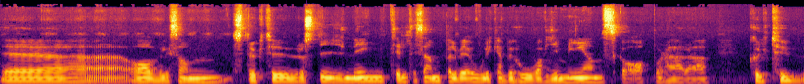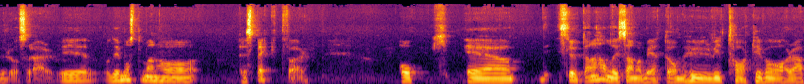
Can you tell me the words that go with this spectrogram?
eh, av liksom struktur och styrning till, till exempel. Vi har olika behov av gemenskap och här, uh, kultur och sådär. Och det måste man ha respekt för. Och eh, i slutändan handlar ju samarbete om hur vi tar tillvara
